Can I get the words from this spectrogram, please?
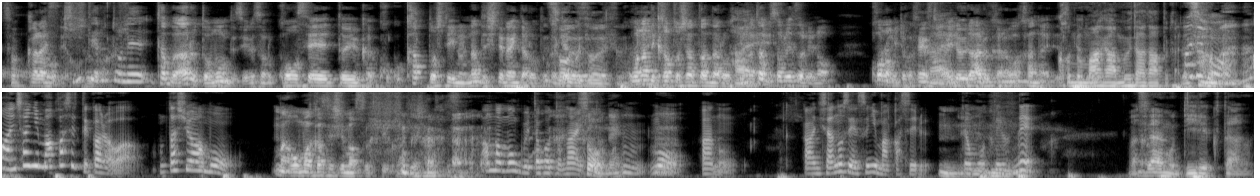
そっからですよ。聞いてるとね、多分あると思うんですよね。その構成というか、ここカットしていいのになんでしてないんだろうとか、そうです、そうです。ここなんでカットしちゃったんだろうっていうのは、はい多分それぞれの好みとかセンスとかいろいろあるからわかんないですけど。この間が無駄だとかね。そうまあでも、まあ、愛さんに任せてからは、私はもまあ、お任せしますっていう感じなんです。う、あんま文句言ったことない。そうねうん。もう、あの、兄さんのセンスに任せるうんって思ってるんで、まあ、それはもうディレクターの。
